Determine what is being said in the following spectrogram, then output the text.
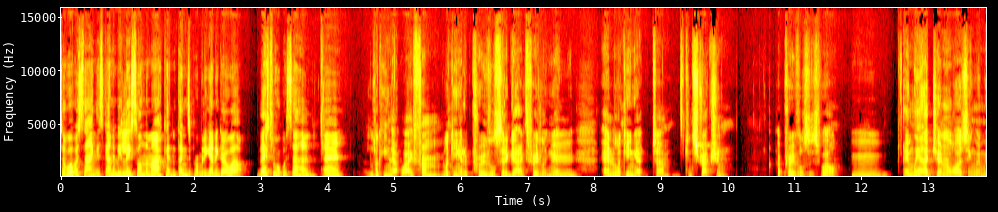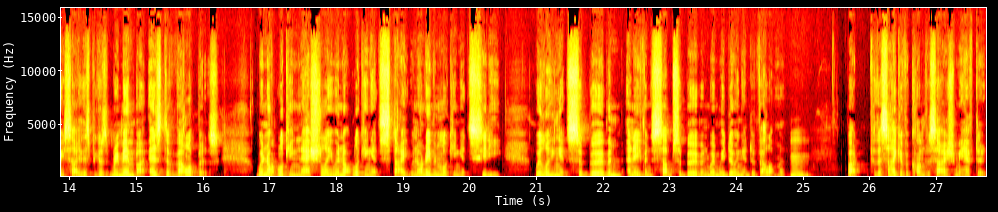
So what we're saying, there's going to be less on the market, and things are probably going to go up. That's what we're saying. Eh. Looking that way, from looking at approvals that are going through, looking Mm. at and looking at um, construction approvals as well. Mm. And we are generalising when we say this because remember, as developers, we're not looking nationally, we're not looking at state, we're not even looking at city. We're looking at suburban and even sub suburban when we're doing a development. But for the sake of a conversation, we have to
